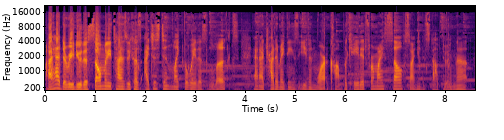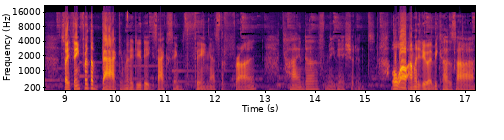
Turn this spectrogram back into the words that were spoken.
I had to redo this so many times because I just didn't like the way this looked and I tried to make things even more complicated for myself so I need to stop doing that. So I think for the back I'm to do the exact same thing as the front. Kind of. Maybe I shouldn't. Oh well, I'm to do it because uh,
